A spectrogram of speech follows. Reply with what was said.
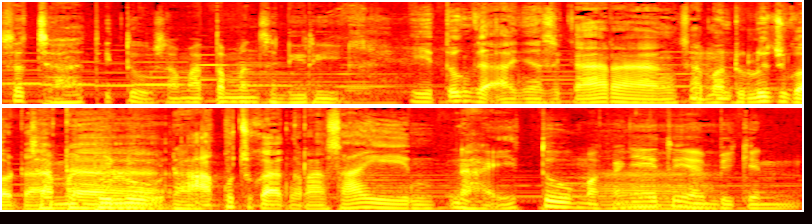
Sejahat itu sama teman sendiri. Itu nggak hanya sekarang zaman Hmm. dulu juga udah Zaman ada. dulu, nah. aku juga ngerasain. Nah itu makanya itu Ah. yang bikin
